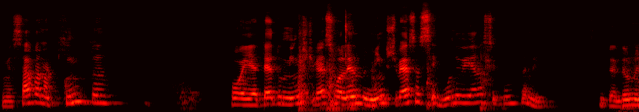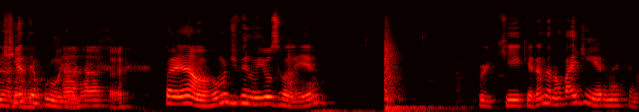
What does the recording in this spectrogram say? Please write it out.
Começava na quinta, pô, e até domingo, se tivesse rolê no domingo, se tivesse na segunda, eu ia na segunda também. Entendeu? Não tinha tempo ruim. Falei, não, vamos diminuir os rolês porque, querendo ou não, vai dinheiro, né, cara?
